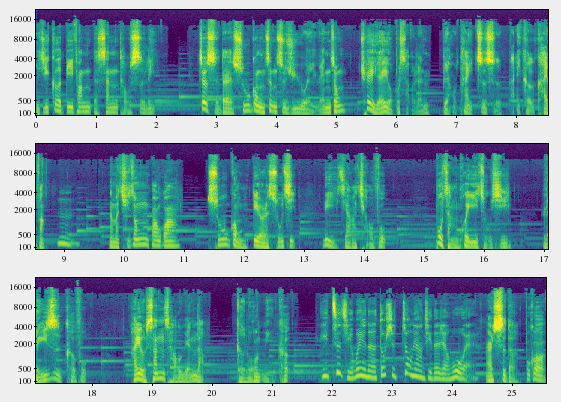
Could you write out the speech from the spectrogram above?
以及各地方的山头势力，这时的苏共政治局委员中，却也有不少人表态支持改革开放。嗯，那么其中包括苏共第二书记利加乔夫、部长会议主席雷日科夫，还有三朝元老格罗米科。咦，这几位呢，都是重量级的人物。哎，哎是的，不过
